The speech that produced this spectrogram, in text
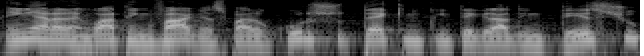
Em Araranguá tem vagas para o curso técnico integrado em têxtil,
